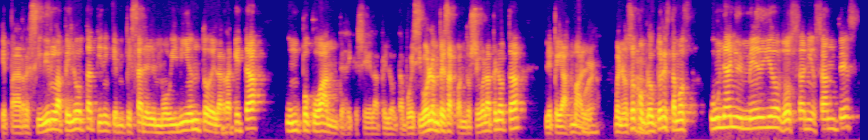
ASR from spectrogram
que para recibir la pelota tiene que empezar el movimiento de la raqueta un poco antes de que llegue la pelota. Porque si vos lo empezás cuando llegó la pelota, le pegas mal. Bueno, nosotros como productores estamos un año y medio, dos años antes,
